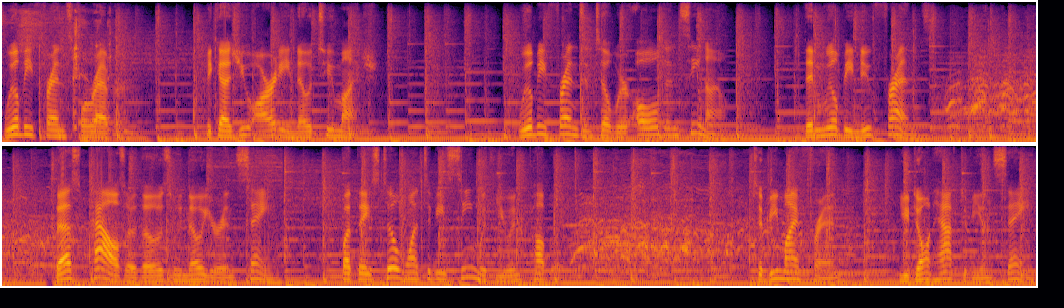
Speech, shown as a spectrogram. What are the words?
We'll be friends forever, because you already know too much. We'll be friends until we're old and senile. Then we'll be new friends. Best pals are those who know you're insane, but they still want to be seen with you in public. To be my friend, you don't have to be insane,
